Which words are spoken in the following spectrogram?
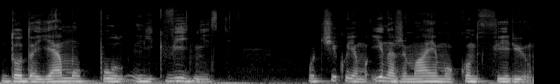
додаємо пул ліквідність. Очікуємо і нажимаємо Confirium.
